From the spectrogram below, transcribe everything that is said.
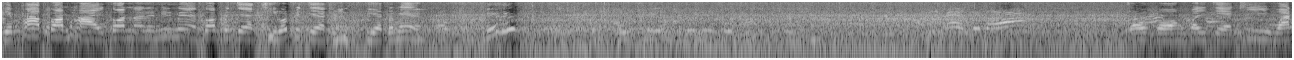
เก็บภาพตอนถ่ายตอนอะไรนี่แม่ ตอนไปแจกขี่รถไปแจก เปียกนะแม่ครับเอาคุยเอามาด้วยนี่คุณแม่จะร้องเจ้าของไปแจกที่วัด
